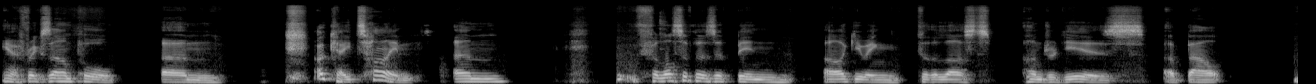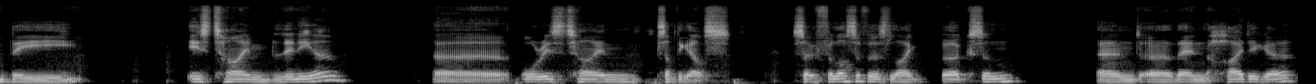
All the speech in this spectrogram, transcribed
yeah, for example, um, okay, time. Um, philosophers have been arguing for the last hundred years about the is time linear uh, or is time something else? So philosophers like Bergson and uh, then Heidegger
